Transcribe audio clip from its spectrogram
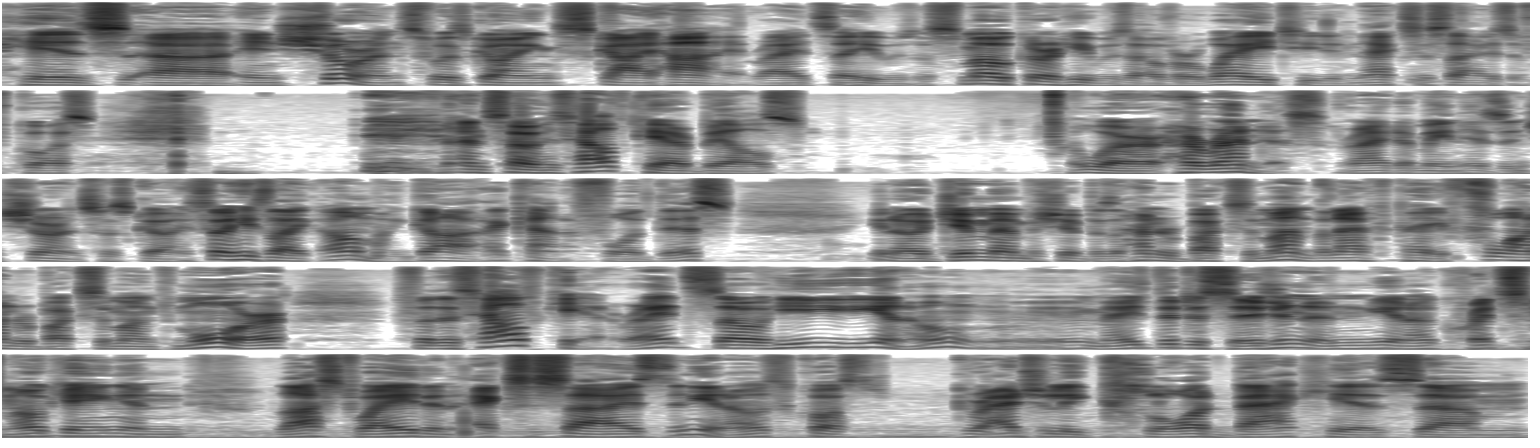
his uh, insurance was going sky high, right? So he was a smoker, he was overweight, he didn't exercise, of course, and so his healthcare bills were horrendous, right? I mean, his insurance was going. So he's like, "Oh my god, I can't afford this. You know, a gym membership is 100 bucks a month and I have to pay 400 bucks a month more for this healthcare, right?" So he, you know, made the decision and, you know, quit smoking and lost weight and exercised and, you know, of course, gradually clawed back his um,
